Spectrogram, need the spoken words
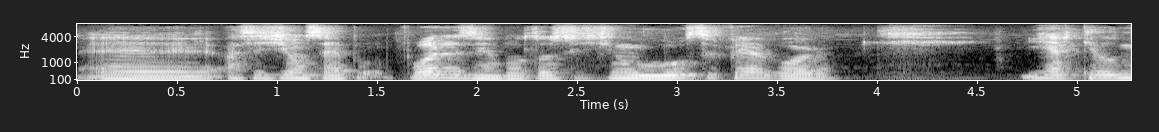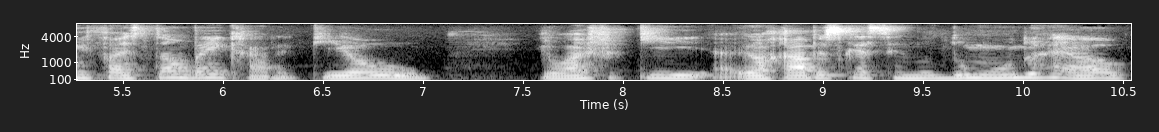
é, assistir um série. Por exemplo, eu tô assistindo Lucifer agora. E aquilo me faz tão bem, cara, que eu eu acho que eu acabo esquecendo do mundo real.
